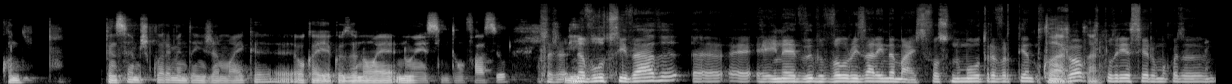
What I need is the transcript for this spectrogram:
quando pensamos claramente em Jamaica, eh, ok, a coisa não é, não é assim tão fácil. Ou seja, e... na velocidade uh, é, ainda é de valorizar ainda mais. Se fosse numa outra vertente claro, dos jogos, claro. poderia ser uma coisa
